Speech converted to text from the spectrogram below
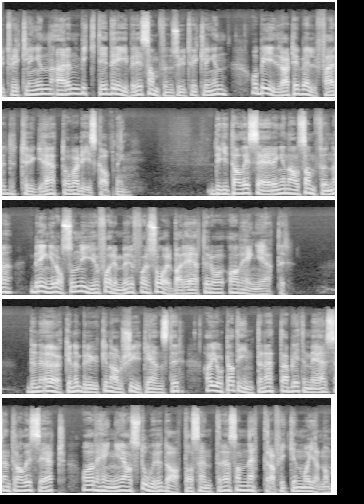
utviklingen er en viktig driver i samfunnsutviklingen og bidrar til velferd, trygghet og verdiskapning. Digitaliseringen av samfunnet bringer også nye former for sårbarheter og avhengigheter. Den økende bruken av skytjenester har gjort at internett er blitt mer sentralisert og avhengig av store datasentre som nettrafikken må gjennom.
